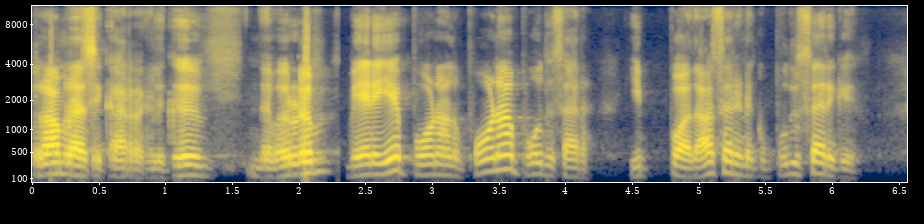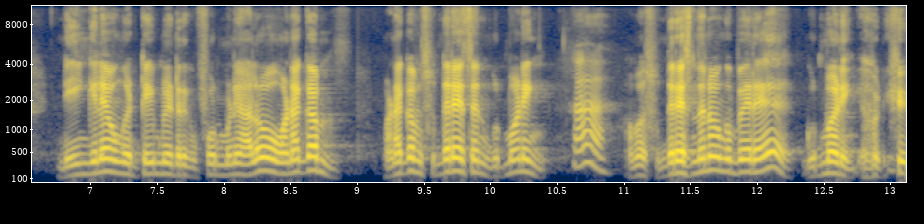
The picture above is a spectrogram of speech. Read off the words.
துலாம் ராசிக்காரர்களுக்கு இந்த வருடம் வேலையே போனாலும் போனா போதும் சார். இப்போதான் சார் எனக்கு புதுசா இருக்கு. நீங்களே உங்க டீம் லீடருக்கு ஃபோன் பண்ணி ஹலோ வணக்கம். வணக்கம் சுந்தரேசன். குட் மார்னிங் ஆ. ஆமா சுந்தரேசன் தானே உங்க பேரு? குட் மார்னிங் அப்படி.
